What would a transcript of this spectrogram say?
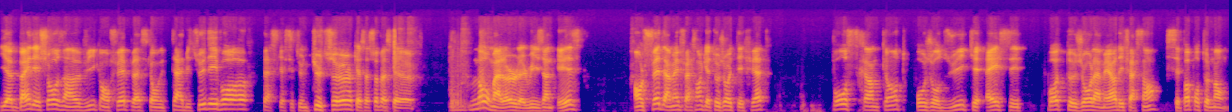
il y a bien des choses dans la vie qu'on fait parce qu'on est habitué d'y voir, parce que c'est une culture, que ce soit parce que no matter the reason is, on le fait de la même façon qui a toujours été fait pour se rendre compte aujourd'hui que hey, c'est pas toujours la meilleure des façons, c'est pas pour tout le monde.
